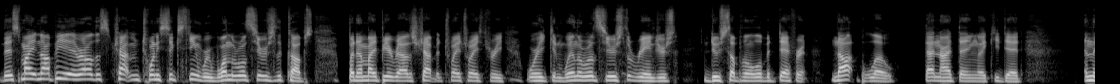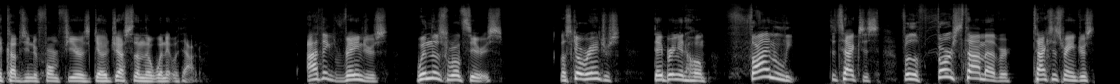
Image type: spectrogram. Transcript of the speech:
This might not be Aroldis Chapman 2016 where he won the World Series of the Cubs, but it might be Aroldis Chapman 2023 where he can win the World Series of the Rangers and do something a little bit different, not blow that ninth inning like he did in the Cubs uniform a few years ago, just then they'll win it without him. I think Rangers win this World Series. Let's go Rangers. They bring it home finally to Texas for the first time ever. Texas Rangers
